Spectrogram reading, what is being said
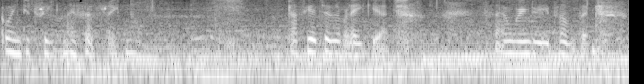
Going to treat myself right now. काफ़ी अच्छे से पढ़ाई की आज. So I'm going to eat something.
